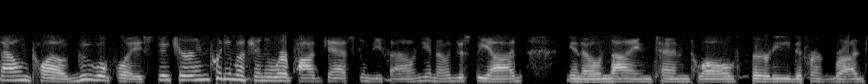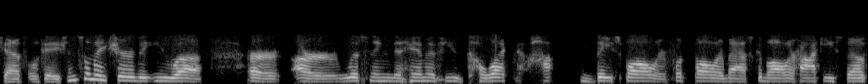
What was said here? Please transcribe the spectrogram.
SoundCloud, Google Play, Stitcher, and pretty much anywhere podcasts can be found. You know, just the odd, you know, nine, ten, twelve, thirty different broadcast locations. So make sure that you uh, are are listening to him if you collect ho- baseball or football or basketball or hockey stuff.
